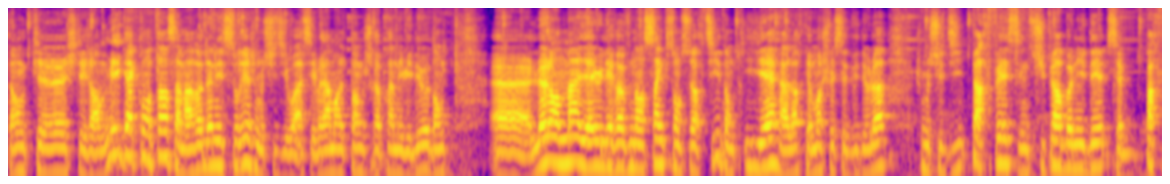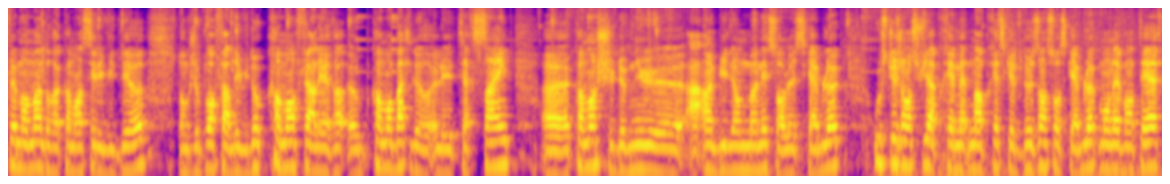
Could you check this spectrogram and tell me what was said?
Donc euh, j'étais genre méga content, ça m'a redonné le sourire, je me suis dit ouais c'est vraiment le temps que je reprenne les vidéos. Donc euh, le lendemain il y a eu les Revenants 5 qui sont sortis, donc hier alors que moi je fais cette vidéo là, je me suis dit parfait c'est une super bonne idée, c'est parfait moment de recommencer les vidéos. Donc je vais pouvoir faire des vidéos comment faire les euh, comment battre les tiers 5, comment je suis devenu à 1 billion de monnaie sur le Skyblock, où est-ce que j'en suis après maintenant presque 2 ans sur Skyblock, mon inventaire,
